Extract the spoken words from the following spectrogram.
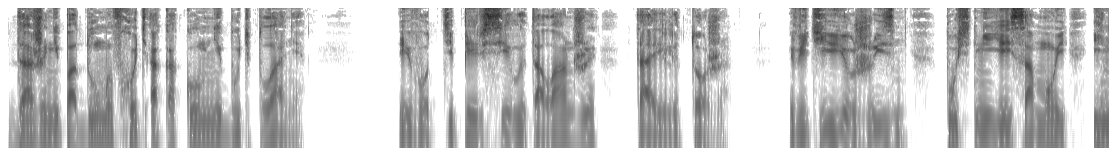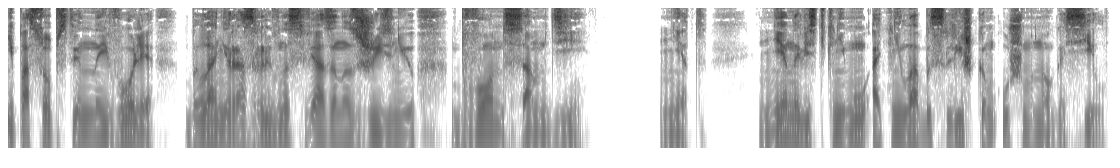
даже не подумав хоть о каком-нибудь плане. И вот теперь силы Таланжи таяли тоже. Ведь ее жизнь, пусть не ей самой и не по собственной воле, была неразрывно связана с жизнью Бвон Самди. Нет, ненависть к нему отняла бы слишком уж много сил.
